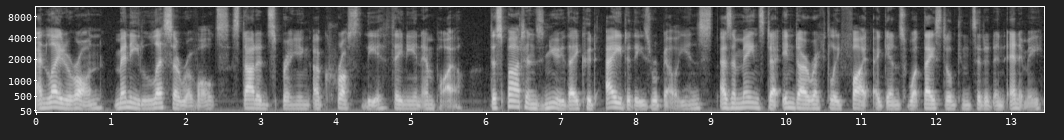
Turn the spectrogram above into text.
and later on, many lesser revolts started springing across the Athenian Empire. The Spartans knew they could aid these rebellions as a means to indirectly fight against what they still considered an enemy,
